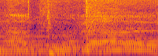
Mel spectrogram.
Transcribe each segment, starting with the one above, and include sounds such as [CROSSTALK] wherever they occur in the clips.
Natural.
